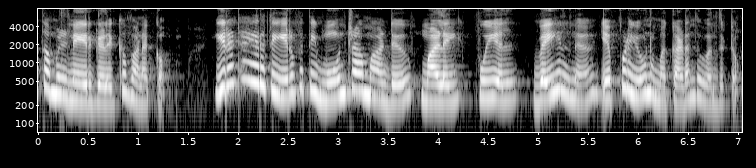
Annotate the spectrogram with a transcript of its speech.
தமிழ் நேயர்களுக்கு வணக்கம். இரண்டாயிரத்தி இருபத்தி மூன்றாம் ஆண்டு மழை புயல் வெயில்னு எப்படியோ நம்ம கடந்து வந்துட்டோம்.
